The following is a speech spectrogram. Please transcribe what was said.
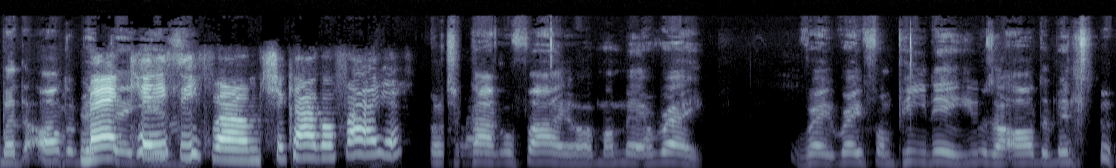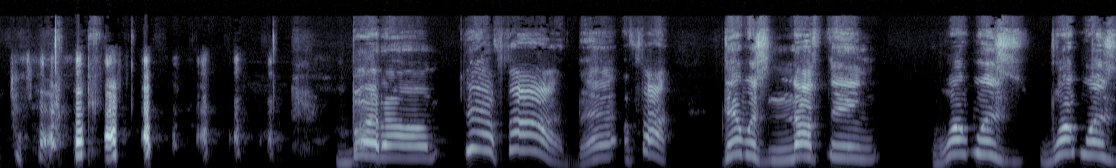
but the alderman Matt thing is Casey from Chicago Fire. from Chicago Fire or my man Ray. Ray Ray from PD. He was an alderman too. but um, yeah, fine, man. Fine. There was nothing. What was what was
